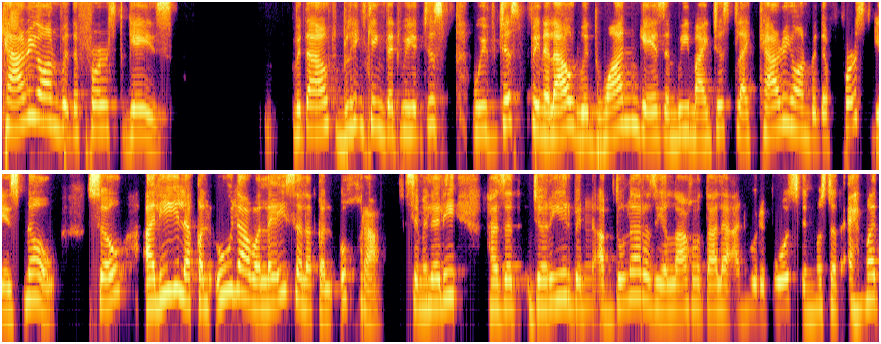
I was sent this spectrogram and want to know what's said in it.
carry on with the first gaze without blinking that we just we've just been allowed with one gaze and we might just like carry on with the first gaze no so ali laqal ula wa laysa laqal ukhra Similarly, Hazrat Jarir bin Abdullah radiallahu ta'ala anhu reports in Musnad Ahmad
